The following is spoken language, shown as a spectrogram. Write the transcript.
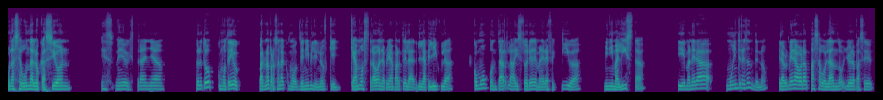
una segunda locación es medio extraña. Sobre todo, como te digo, para una persona como Denis Villeneuve que, que ha mostrado en la primera parte de la, de la película cómo contar la historia de manera efectiva, minimalista y de manera muy interesante, ¿no? En la primera hora pasa volando, yo la pasé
